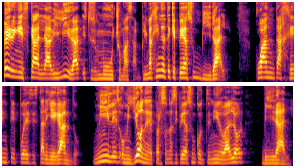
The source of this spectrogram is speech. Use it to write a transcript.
Pero en escalabilidad esto es mucho más amplio. Imagínate que pegas un viral. ¿Cuánta gente puedes estar llegando? Miles o millones de personas si pegas un contenido de valor viral.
